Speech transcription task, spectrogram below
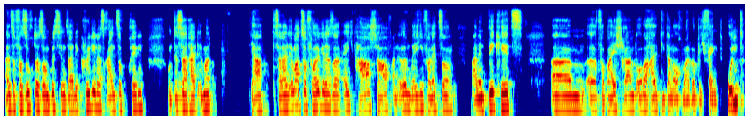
Also versucht er so ein bisschen seine Grittiness reinzubringen. Und das hat halt immer, ja, das hat halt immer zur Folge, dass er echt haarscharf an irgendwelchen Verletzungen, an den Big Hits ähm, äh, vorbeischrammt oder halt die dann auch mal wirklich fängt. Und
